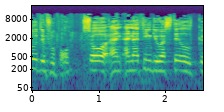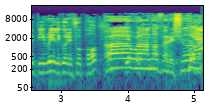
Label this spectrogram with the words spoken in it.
good in football. So, and, and I think you are still could be really good in football. Ah, You- well, I'm not very sure. Yeah,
